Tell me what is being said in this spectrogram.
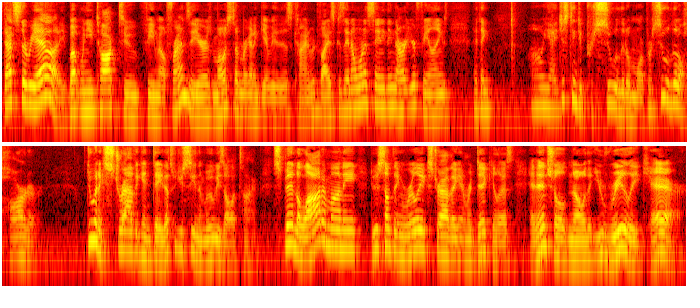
That's the reality. But when you talk to female friends of yours, most of them are going to give you this kind of advice because they don't want to say anything to hurt your feelings. They think, oh, yeah, I just need to pursue a little more, pursue a little harder. Do an extravagant date. That's what you see in the movies all the time spend a lot of money, do something really extravagant and ridiculous, and then she'll know that you really care.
